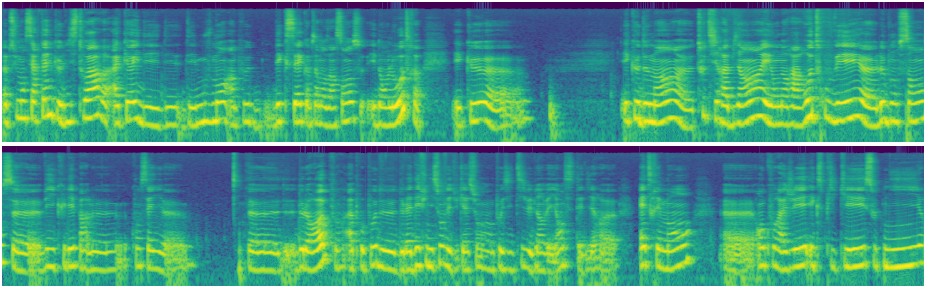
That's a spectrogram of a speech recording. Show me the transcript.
absolument certaine que l'histoire accueille des, des, des mouvements un peu d'excès comme ça dans un sens et dans l'autre, et que, et que demain euh, tout ira bien et on aura retrouvé euh, le bon sens euh, véhiculé par le Conseil de, l'Europe à propos de, la définition de l'éducation positive et bienveillante, c'est-à-dire être aimant, encourager, expliquer, soutenir,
